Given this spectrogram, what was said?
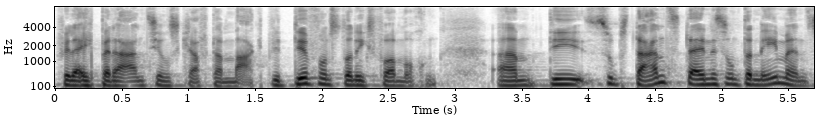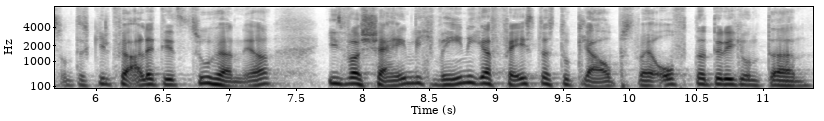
vielleicht bei der Anziehungskraft am Markt. Wir dürfen uns da nichts vormachen. Ähm, die Substanz deines Unternehmens, und das gilt für alle, die jetzt zuhören, ja, ist wahrscheinlich weniger fest, als du glaubst, weil oft natürlich unter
